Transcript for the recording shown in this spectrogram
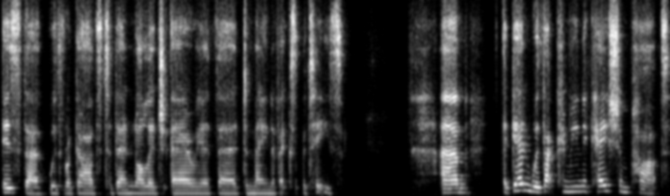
is there with regards to their knowledge area, their domain of expertise. Um, again, with that communication part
